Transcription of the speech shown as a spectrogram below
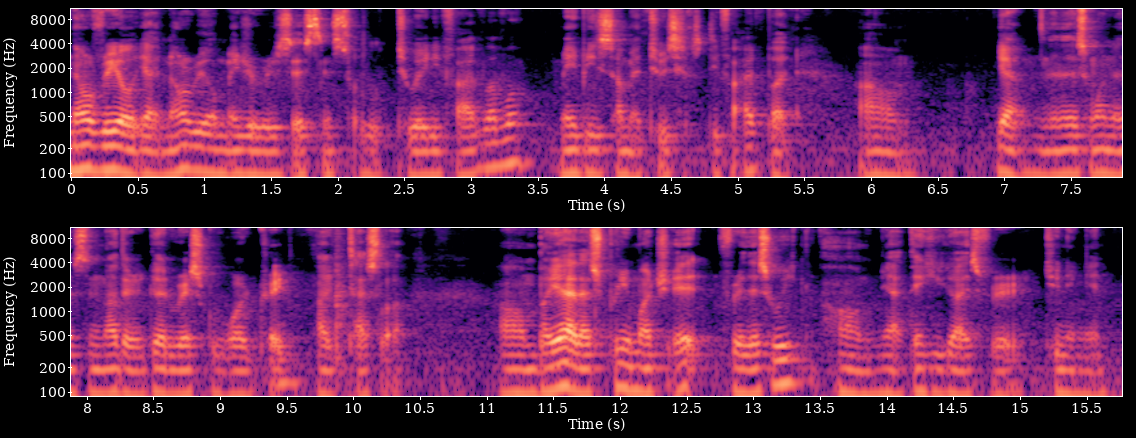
no real yeah no real major resistance to 285 level. Maybe some at 265 but um, yeah this one is another good risk reward trade like tesla. Um, but yeah that's pretty much it for this week. Um, yeah thank you guys for tuning in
